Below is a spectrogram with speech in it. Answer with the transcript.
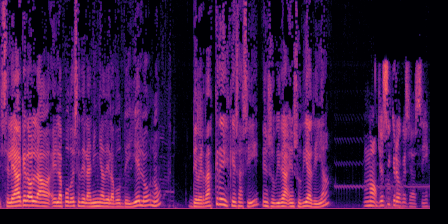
se le ha quedado la- el apodo ese de la niña de la voz de hielo, ¿no? ¿De verdad creéis que es así en su vida, en su día a día? No. Yo sí creo que sea así.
